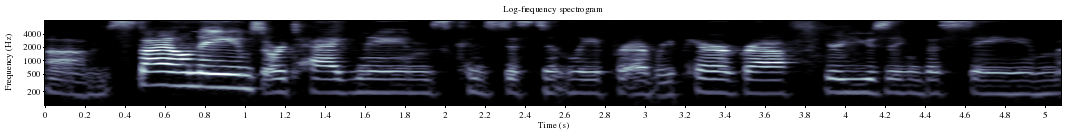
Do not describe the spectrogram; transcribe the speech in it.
um, style names or tag names consistently for every paragraph, you're using the same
